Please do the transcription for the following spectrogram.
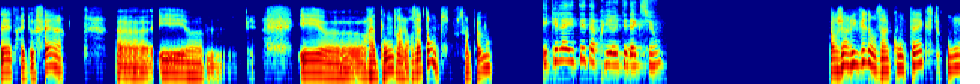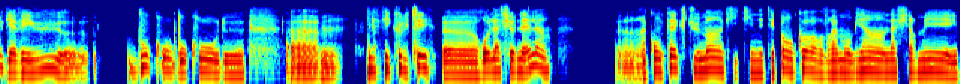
d'être et de faire, et et répondre à leurs attentes, tout simplement. Et quelle a été ta priorité d'action? Alors j'arrivais dans un contexte où il y avait eu, beaucoup, beaucoup de, difficultés, relationnelles, un contexte humain qui qui n'était pas encore vraiment bien affirmé et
